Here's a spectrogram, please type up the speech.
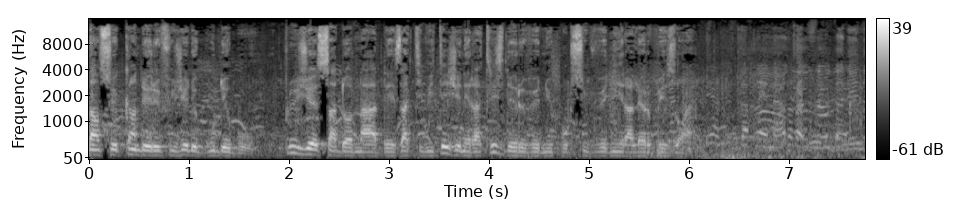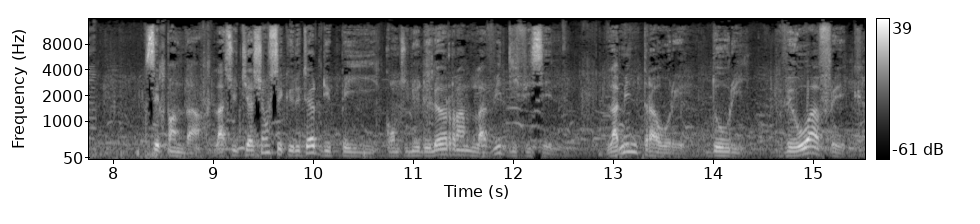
Dans ce camp de réfugiés de Goudébou, plusieurs s'adonnent à des activités génératrices de revenus pour subvenir à leurs besoins. Cependant, la situation sécuritaire du pays continue de leur rendre la vie difficile. Lamine Traoré, Dori, VO Afrique.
